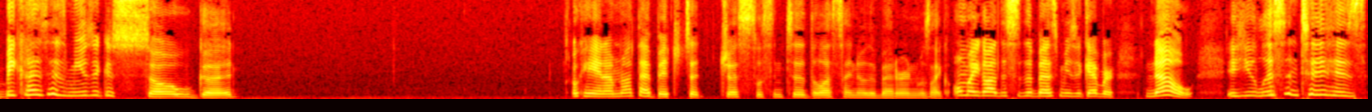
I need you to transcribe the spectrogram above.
Because his music is so good. Okay, and I'm not that bitch that just listened to The Less I Know the Better and was like, oh my god, this is the best music ever. No! If you listen to his.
